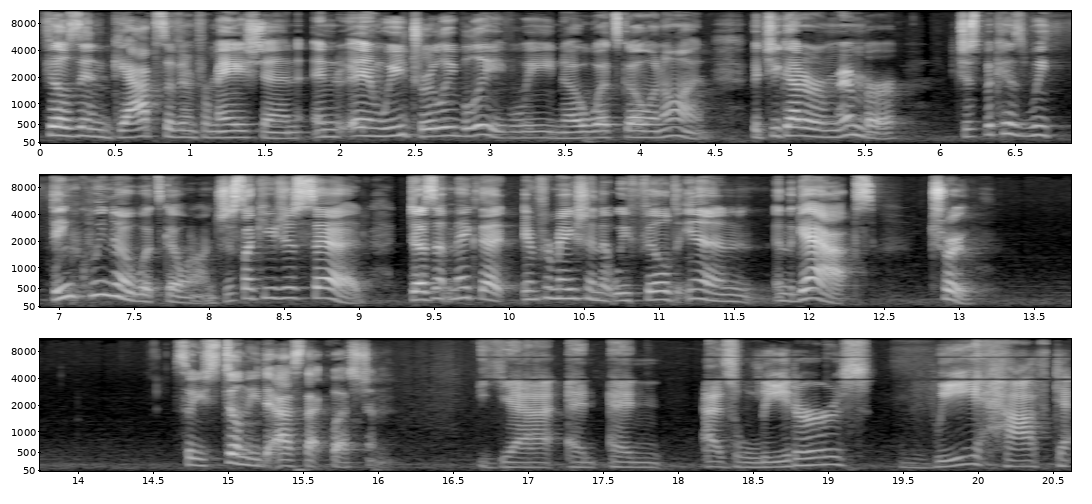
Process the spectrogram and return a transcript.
fills in gaps of information and, and we truly believe we know what's going on. But you got to remember, just because we think we know what's going on, just like you just said, doesn't make that information that we filled in in the gaps true. So you still need to ask that question. Yeah, and and as leaders, we have to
